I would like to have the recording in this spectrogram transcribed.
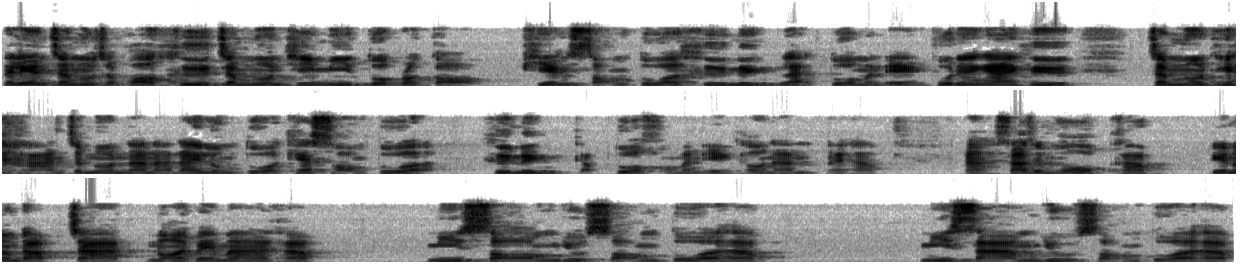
นักเรียนจำนวนเฉพาะคือจำนวนที่มีตัวประกอบเพียง 2 ตัวคือ 1 และตัวมันเอง พูดง่ายๆ คือจำนวนที่หารจำนวนนั้นได้ลงตัวแค่ 2 ตัวคือ 1 กับตัวของมันเองเท่านั้นนะครับอะ36 ครับเรียงลำดับจากน้อยไปมากครับ มี 2 อยู่ 2 ตัวครับ มี 3 อยู่ 2 ตัวครับ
